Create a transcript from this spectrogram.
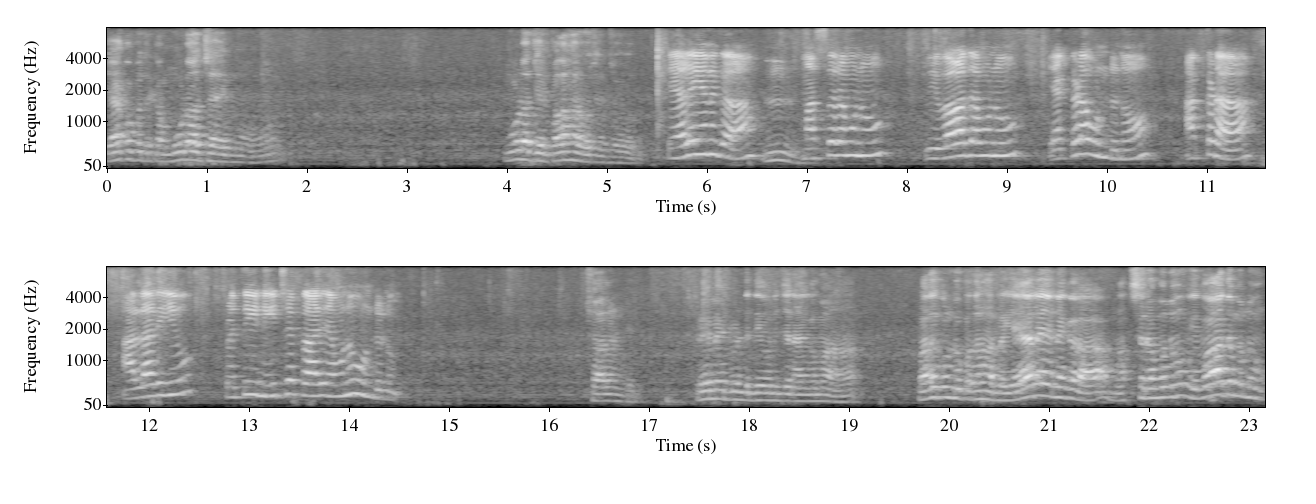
యాకోబు పత్రిక మూడో అధ్యాయము మూడో అధ్యాయం పదహారు వచ్చిన చదువు ఏలయనగా. మత్సరమును వివాదమును ఎక్కడ ఉండునో అక్కడ అలరియు ప్రతి నీచ కార్యమును ఉండును. చాలండి. ప్రేమైనటువంటి దేవుని జనాంగమా పదకొండు పదహారులో ఏలైనగా మత్సరమును వివాదమును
